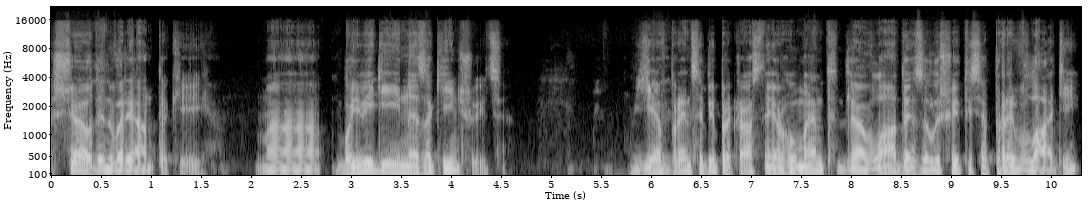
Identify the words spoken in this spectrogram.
ще один варіант такий: е, бойові дії не закінчуються. Є, в принципі, прекрасний аргумент для влади залишитися при владі,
